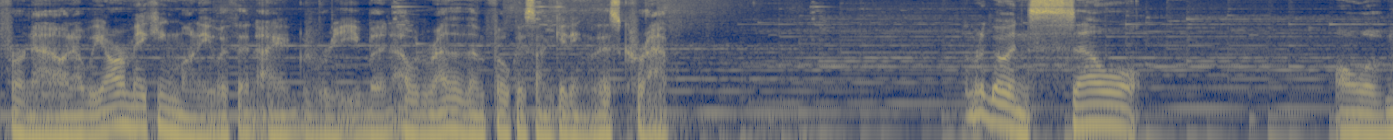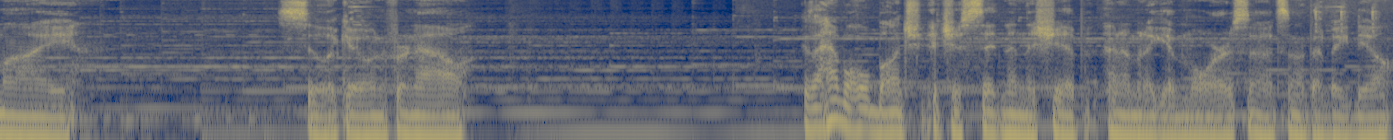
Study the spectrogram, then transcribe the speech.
for now. Now, we are making money with it, I agree, but I would rather them focus on getting this crap. I'm going to go ahead and sell all of my silicone for now. Because I have a whole bunch, it's just sitting in the ship, and I'm going to get more, so it's not that big deal.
